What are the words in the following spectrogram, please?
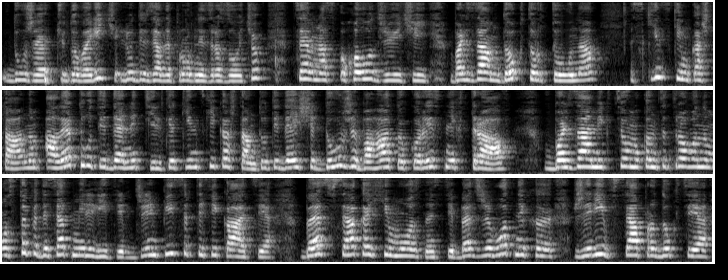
Дуже чудова річ. Люди взяли пробний зразочок. Це в нас охолоджуючий бальзам доктор Туна з кінським каштаном. Але тут іде не тільки кінський каштан, тут іде ще дуже багато корисних трав. В бальзамі к цьому концентрованому 150 мл. GMP сертифікація, без всякої хімозності, без животних е, жирів, вся продукція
